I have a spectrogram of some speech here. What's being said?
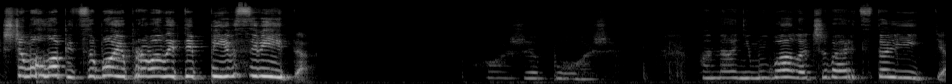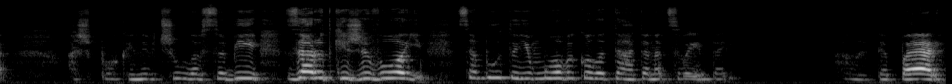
що могло під собою провалити півсвіта. Боже, Боже, вона німувала чверть століття, аж поки не вчула в собі зародки живої, забутої мови коло тата на цвинтарі. Але тепер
